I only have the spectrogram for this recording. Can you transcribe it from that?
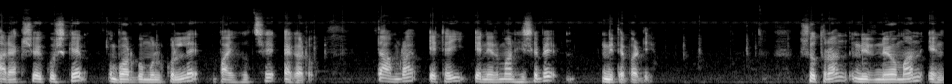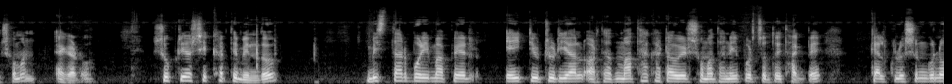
আর একশো একুশকে বর্গমূল করলে পাই হচ্ছে এগারো। তা আমরা এটাই এনের মান হিসেবে নিতে পারি। সুতরাং নির্ণয় মান এন সমান এগারো। সুপ্রিয় শিক্ষার্থীবৃন্দ, বিস্তার পরিমাপের এই টিউটোরিয়াল অর্থাৎ মাথা খাটাও এর সমাধান এই পর্যন্তই থাকবে। ক্যালকুলেশনগুলো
